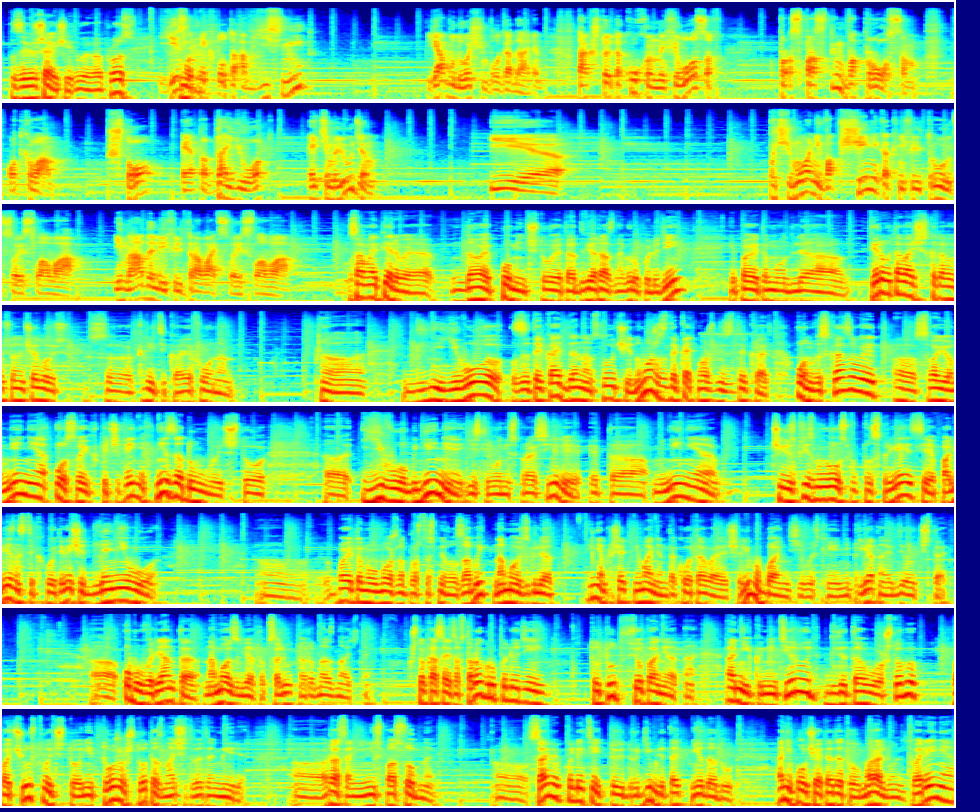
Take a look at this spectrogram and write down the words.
Завершающий твой вопрос. Если смотрим. мне кто-то объяснит, я буду очень благодарен. Так что это кухонный философ с простым вопросом вот к вам. Что это дает этим людям и почему они вообще никак не фильтруют свои слова? И надо ли фильтровать свои слова? самое первое, давай помнить, что это две разные группы людей, и поэтому для первого товарища, с которого все началось, с критика айфона, э, его затыкать в данном случае, ну можно затыкать, можно не затыкать. Он высказывает э, свое мнение о своих впечатлениях, не задумываясь, что э, его мнение, если его не спросили, это мнение через призму его восприятия полезности какой-то вещи для него. Э, поэтому можно просто смело забыть, на мой взгляд, и не обращать внимания на такого товарища, либо банить его, если неприятно это дело читать. Э, оба варианта, на мой взгляд, абсолютно равнозначны. Что касается второй группы людей, то тут все понятно. Они комментируют для того, чтобы почувствовать, что они тоже что-то значат в этом мире. А, раз они не способны сами полететь, то и другим летать не дадут. Они получают от этого моральное удовлетворение,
